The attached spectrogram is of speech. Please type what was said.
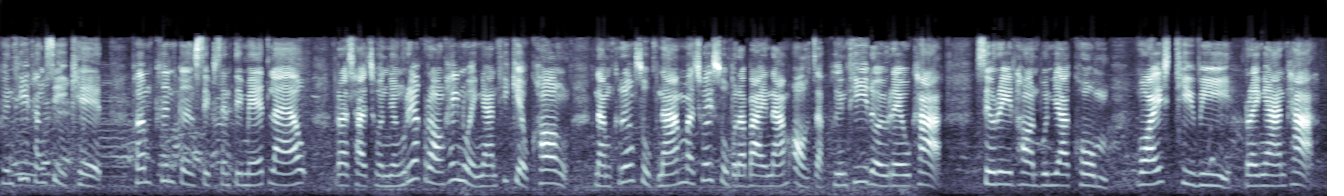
พื้นที่ทั้ง 4 เขต เพิ่มขึ้นเกิน 10 เซนติเมตรแล้ว ประชาชนยังเรียกร้องให้หน่วยงานที่เกี่ยวข้องนำเครื่องสูบน้ำมาช่วยสูบระบายน้ำออกจากพื้นที่โดยเร็วค่ะ สิริธรบุญญาคม Voice TV รายงานค่ะ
